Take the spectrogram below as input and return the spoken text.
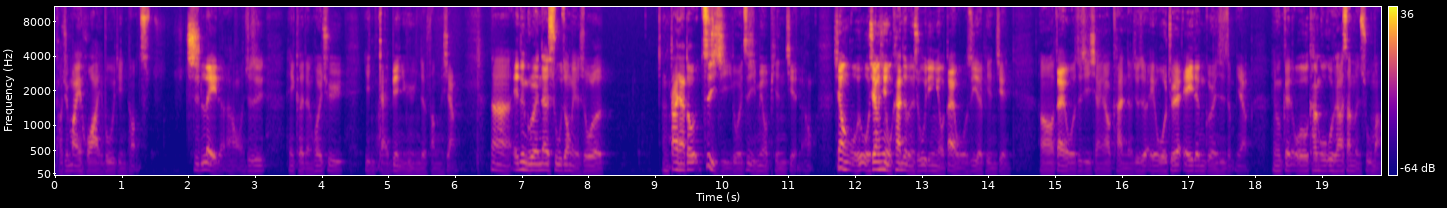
跑去卖花也不一定，哈之类的，然后就是你可能会去改变营运的方向。那 Adam Grant 在书中也说了，大家都自己以为自己没有偏见，然后像我我相信我看这本书一定有带我自己的偏见，然后带我自己想要看的，就是诶，我觉得 Adam Grant 是怎么样。因为跟我看过过去他三本书嘛，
